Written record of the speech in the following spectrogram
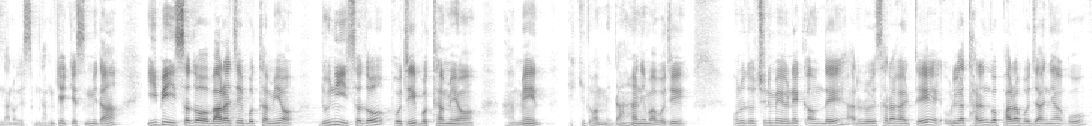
나누겠습니다. 함께 읽겠습니다. 입이 있어도 말하지 못하며 눈이 있어도 보지 못하며 아멘. 예, 기도합니다. 하나님 아버지 오늘도 주님의 은혜 가운데 하루를 살아갈 때 우리가 다른 것 바라보지 아니하고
